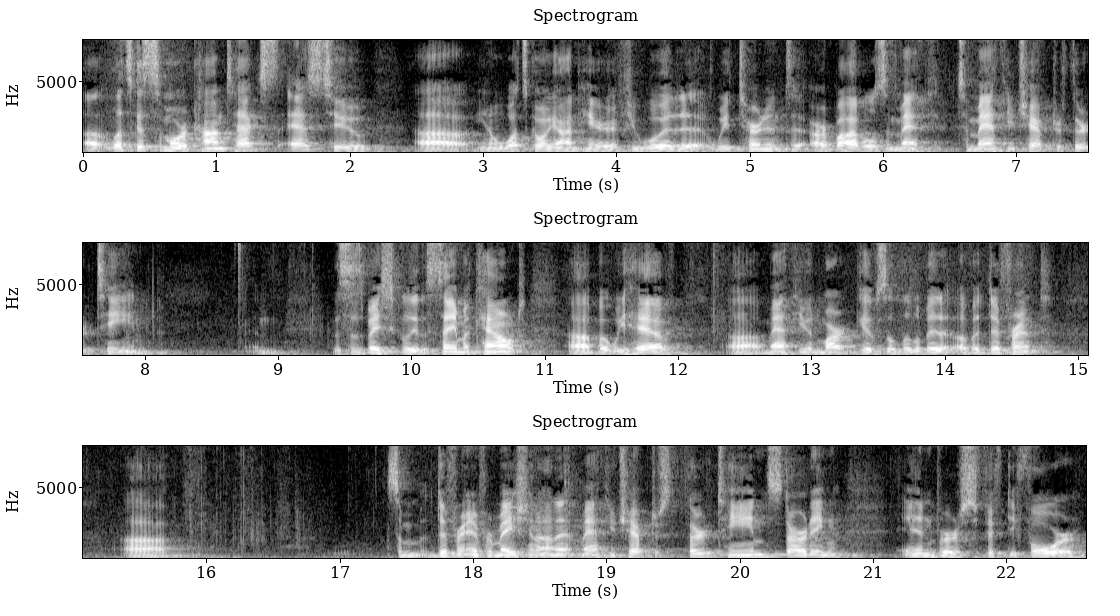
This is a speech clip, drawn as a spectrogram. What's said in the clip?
Uh, let's get some more context as to uh, you know what's going on here. If you would, uh, we turn into our Bibles in Matthew, to Matthew chapter 13, and this is basically the same account, uh, but we have uh, Matthew and Mark gives a little bit of a different some different information on it. Matthew chapter 13, starting in verse 54.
